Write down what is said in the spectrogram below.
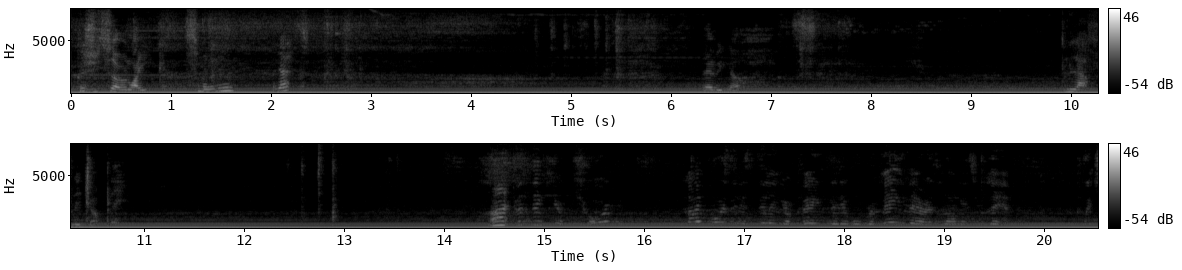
Because she's so like small, I guess. There we go. Lovely jubbly. Right, You think you're cured? My poison is still in your veins and it will remain there as long as you live. Which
